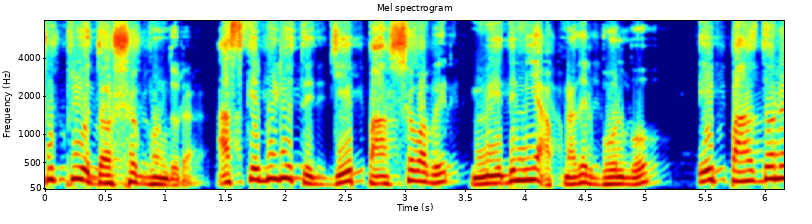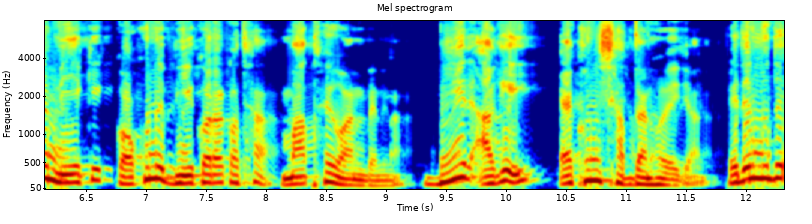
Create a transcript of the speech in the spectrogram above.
সুপ্রিয় দর্শক বন্ধুরা, আজকের ভিডিওতে যে পাঁচ স্বভাবের মেয়েদের নিয়ে আপনাদের বলব, এই পাঁচ ধরনের মেয়েকে কখনো বিয়ে করার কথা মাথায়ও আনবেন না। বিয়ের আগেই এখনই সাবধান হয়ে যান। এদের মধ্যে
